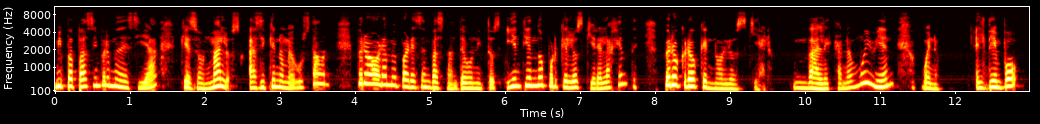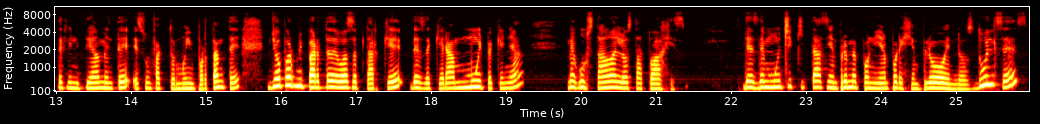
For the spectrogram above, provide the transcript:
mi papá siempre me decía que son malos, así que no me gustaban, pero ahora me parecen bastante bonitos y entiendo por qué los quiere la gente, pero creo que no los quiero. Vale, Hanna, muy bien. Bueno, el tiempo definitivamente es un factor muy importante. Yo por mi parte debo aceptar que desde que era muy pequeña me gustaban los tatuajes. Desde muy chiquita siempre me ponían, por ejemplo, en los dulces,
